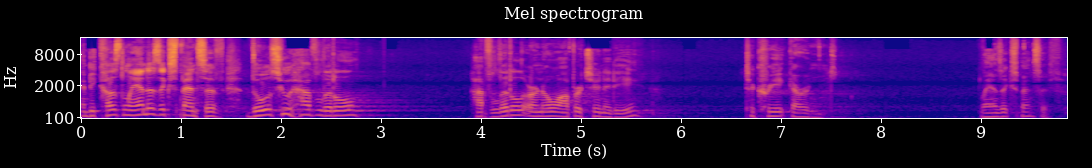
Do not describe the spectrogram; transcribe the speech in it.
And because land is expensive, those who have little have little or no opportunity to create gardens. Land's expensive.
